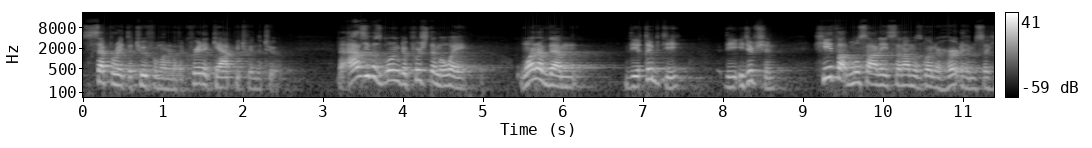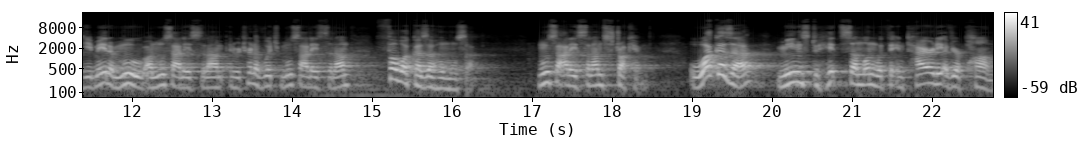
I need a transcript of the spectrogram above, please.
separate the two from one another, create a gap between the two. Now, as he was going to push them away, one of them, the Qibti, the Egyptian, he thought Musa salam was going to hurt him, so he made a move on Musa salam, in return of which Musa salam فَوَكَزَهُ Musa. Musa salam struck him. Wakaza means to hit someone with the entirety of your palm.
